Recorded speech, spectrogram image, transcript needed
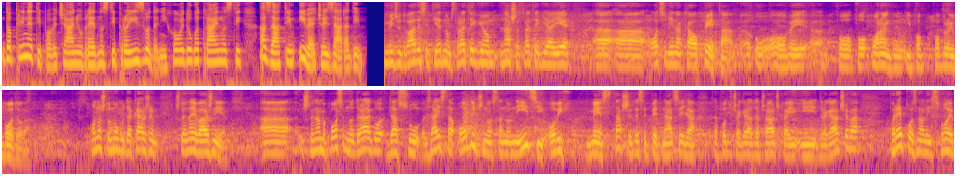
doprineti povećanju vrednosti proizvoda njihovoj dugotrajnosti, a zatim i većoj zaradi. Među 21 strategijom, naša strategija je ocenjena kao peta u, ovaj, po po, po rangu i po po broju bodova. Ono što mogu da kažem, što je najvažnije, a, što je nama posebno drago, da su zaista odlično stanovnici ovih mesta, 65 naselja za područja grada Čačka i Dragačeva, prepoznali svoje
